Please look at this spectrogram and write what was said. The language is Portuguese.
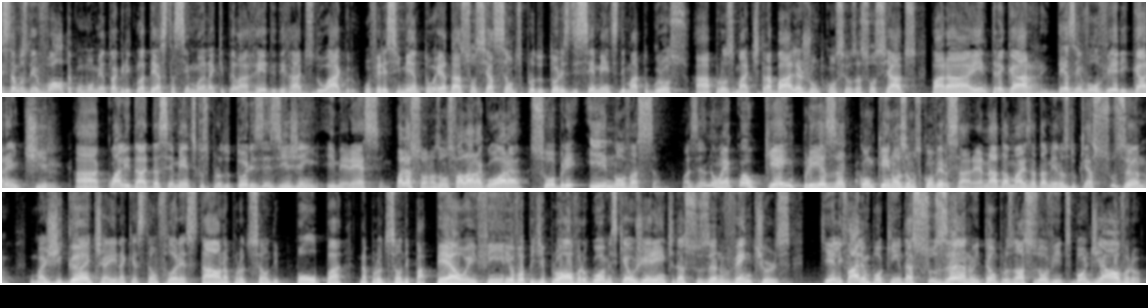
estamos de volta com o Momento Agrícola desta semana aqui pela Rede de Rádios do Agro. O oferecimento é da Associação dos Produtores de Sementes de Mato Grosso. A Aprosmate trabalha junto com seus associados para entregar, desenvolver e garantir a qualidade das sementes que os produtores exigem e merecem. Olha só, nós vamos falar agora sobre inovação. Mas não é qualquer empresa com quem nós vamos conversar, é nada mais, nada menos do que a Suzano uma gigante aí na questão florestal, na produção de polpa, na produção de papel, enfim. Eu vou pedir para o Álvaro Gomes, que é o gerente da Suzano Ventures, que ele fale um pouquinho da Suzano, então, para os nossos ouvintes. Bom dia, Álvaro.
